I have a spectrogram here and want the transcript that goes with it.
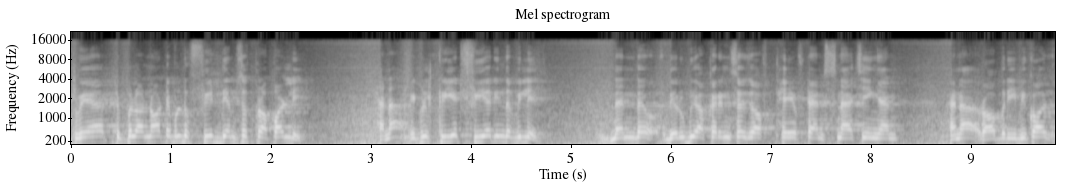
where people are not able to feed themselves properly, uh, it will create fear in the village. Then the, there will be occurrences of theft and snatching and, and a robbery because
